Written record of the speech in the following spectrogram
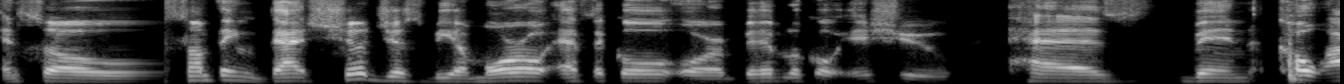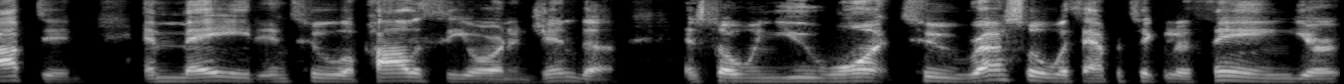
And so something that should just be a moral, ethical, or biblical issue has been co-opted and made into a policy or an agenda and so when you want to wrestle with that particular thing you're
